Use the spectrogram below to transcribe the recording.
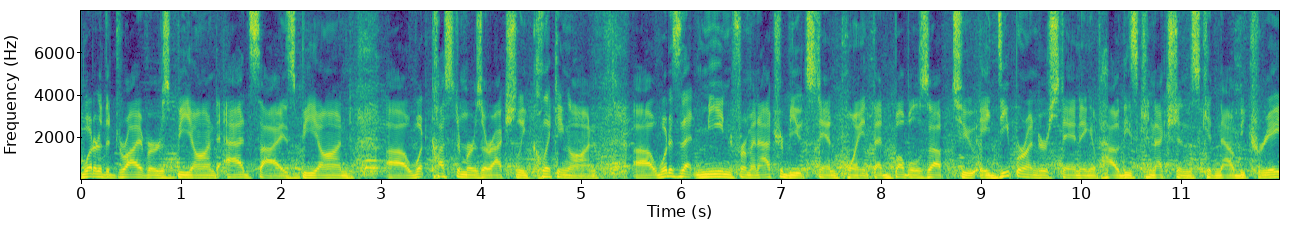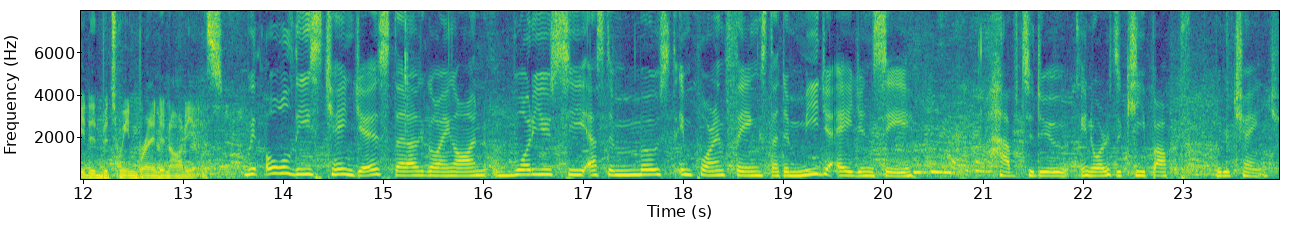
what are the drivers beyond ad size, beyond uh, what customers are actually clicking on? Uh, what does that mean from an attribute standpoint that bubbles up to a deeper understanding of how these connections connections can now be created between brand and audience. With all these changes that are going on, what do you see as the most important things that a media agency have to do in order to keep up with the change?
